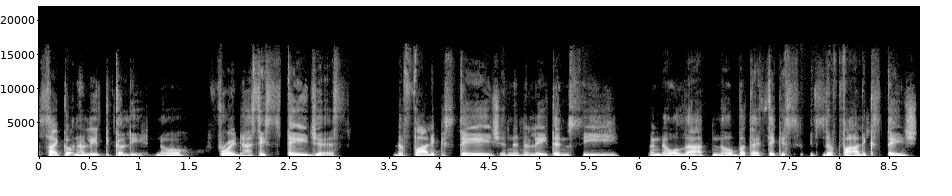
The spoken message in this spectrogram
psychoanalytically, no, Freud has his stages, the phallic stage and then the latency and all that, no. But I think it's it's the phallic stage,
